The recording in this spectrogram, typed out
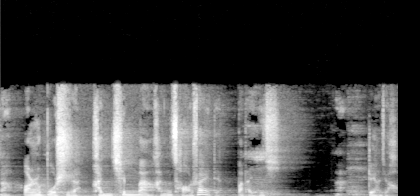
啊，而不是很轻慢、很草率的把它遗弃，啊，这样就好。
